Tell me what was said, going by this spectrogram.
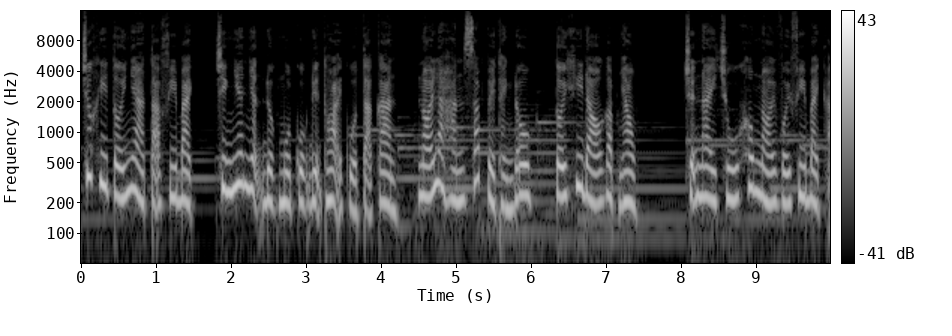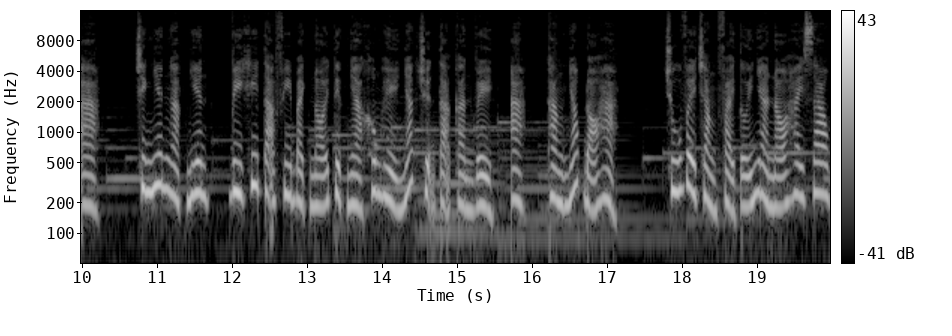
Trước khi tới nhà tạ Phi Bạch, Trình Nhiên nhận được một cuộc điện thoại của tạ Càn, nói là hắn sắp về thành đô, tới khi đó gặp nhau. Chuyện này chú không nói với Phi Bạch à? Trình Nhiên ngạc nhiên, vì khi tạ phi bạch nói tiệc nhà không hề nhắc chuyện tạ càn về, à, thằng nhóc đó hả? Chú về chẳng phải tới nhà nó hay sao,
